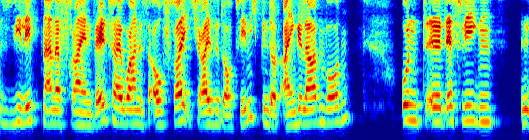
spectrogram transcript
sie lebt in einer freien Welt. Taiwan ist auch frei. Ich reise dorthin. Ich bin dort eingeladen worden. Und äh, deswegen äh,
